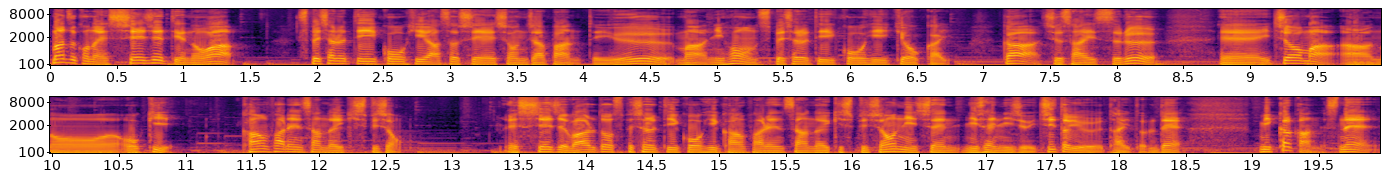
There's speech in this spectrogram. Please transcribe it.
まずこの SCAJ っていうのは、スペシャルティーコーヒーアソシエーションジャパンっていう、まあ、日本スペシャルティーコーヒー協会が主催する、えー、一応まあ、あのー、大きいカンファレンスエキシビション。SCAJ ワールドスペシャルティーコーヒーカンファレンスエキシビション2021というタイトルで、3日間ですね、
